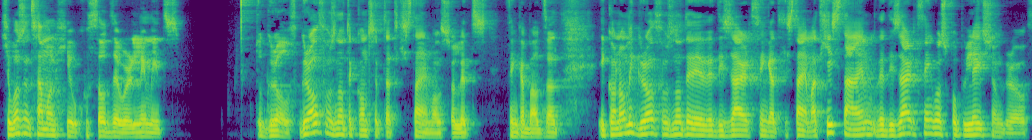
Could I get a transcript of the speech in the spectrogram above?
he wasn't someone who, who thought there were limits to growth. Growth was not a concept at his time. Also, let's think about that. Economic growth was not the, the desired thing at his time. At his time, the desired thing was population growth.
